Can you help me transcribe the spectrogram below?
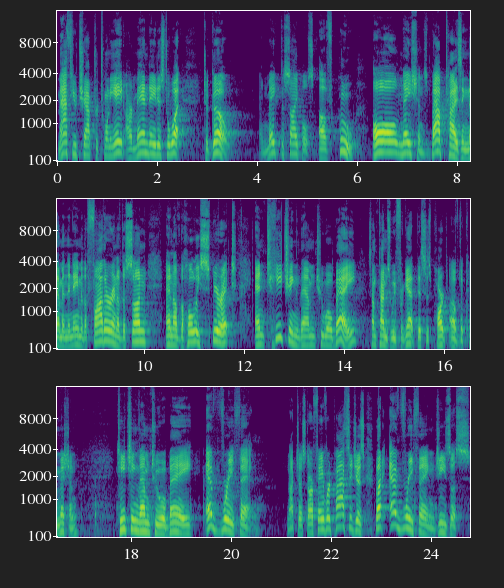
Matthew chapter 28. Our mandate is to what? To go and make disciples of who? All nations, baptizing them in the name of the Father and of the Son and of the Holy Spirit, and teaching them to obey. Sometimes we forget this is part of the commission. Teaching them to obey everything, not just our favorite passages, but everything Jesus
